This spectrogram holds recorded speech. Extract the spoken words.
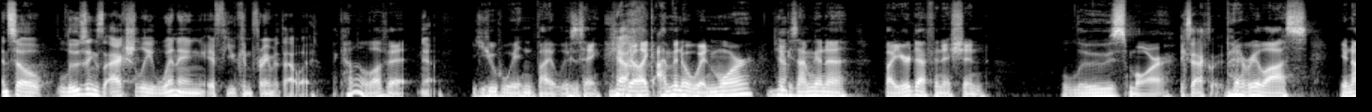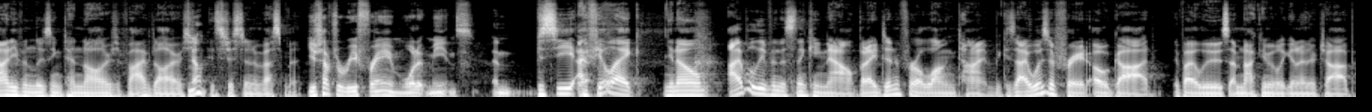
And so losing's actually winning if you can frame it that way. I kind of love it. Yeah. You win by losing. Yeah. You're like, I'm going to win more Yeah. because I'm going to, by your definition, lose more. Exactly. But every loss, you're not even losing $10 or $5. No. It's just an investment. You just have to reframe what it means. And But see, I feel like, you know, I believe in this thinking now, but I didn't for a long time because I was afraid, oh God, if I lose, I'm not going to be able to get another job.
